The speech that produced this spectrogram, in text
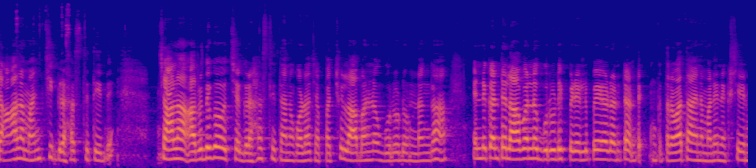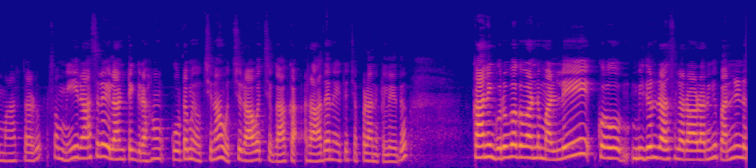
చాలా మంచి గ్రహస్థితి ఇది. చాలా అరుదుగా వచ్చే గ్రహస్థితి అని కూడా చెప్పచ్చు. లాభంలో గురుడు ఉండంగా ఎందుకంటే లాభంలో గురుడు ఇప్పుడు వెళ్ళిపోయాడంటే అంటే ఇంక తర్వాత ఆయన మళ్ళీ నెక్స్ట్ ఇయర్ మారుతాడు. సో మీ రాశిలో ఇలాంటి గ్రహం కూటమి వచ్చినా వచ్చి రావచ్చు గాక. రాదని అయితే చెప్పడానికి లేదు. కానీ గురు భగవానుడు మళ్ళీ కో మిథున రాశిలో రావడానికి పన్నెండు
